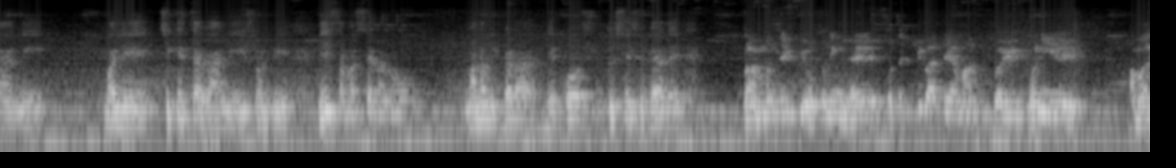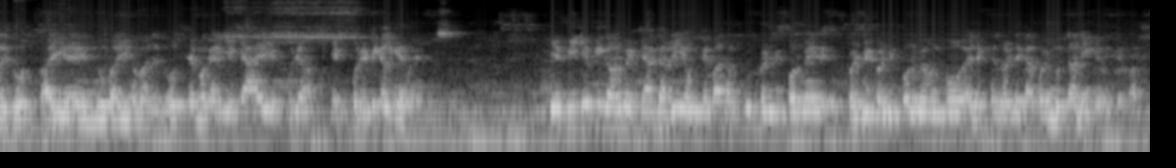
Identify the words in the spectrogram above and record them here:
కానీ మళ్ళీ చికిత్స కానీ ఇటువంటి ఈ సమస్యలను మనం ఇక్కడ ఎక్కువ దృష్టి చూడాలి राम मंदिर की ओपनिंग है बहुत अच्छी बात है हमारे कोई वो नहीं है हमारे दोस्त भाई है हिंदू भाई हमारे दोस्त है मगर ये क्या है ये पूरा एक पॉलिटिकल गेम है ये बीजेपी गवर्नमेंट क्या कर रही है? उनके पास अब टू ट्वेंटी फोर में ट्वेंटी ट्वेंटी फोर में उनको इलेक्शन लड़ने का कोई मुद्दा नहीं है उनके पास।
